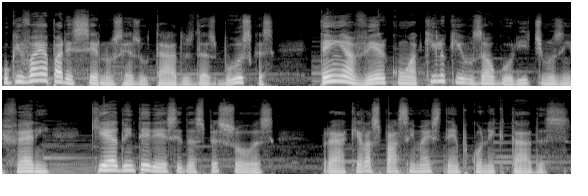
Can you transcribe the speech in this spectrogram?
O que vai aparecer nos resultados das buscas tem a ver com aquilo que os algoritmos inferem que é do interesse das pessoas, para que elas passem mais tempo conectadas.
